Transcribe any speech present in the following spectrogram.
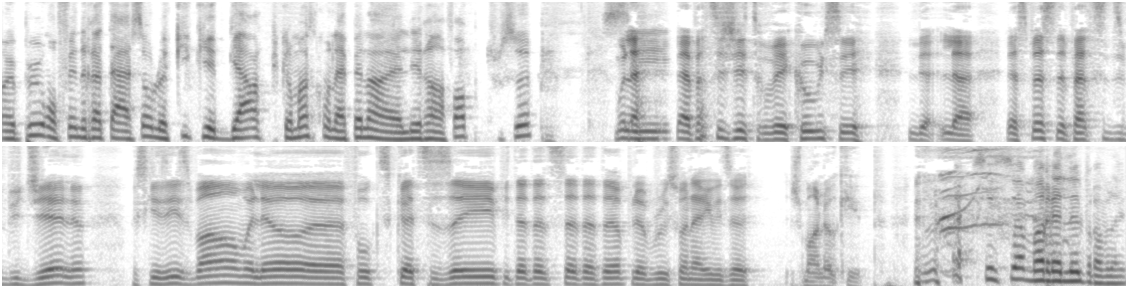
un peu on fait une rotation, là, qui qui est de garde, puis comment est-ce qu'on appelle les renforts, puis tout ça. Moi, la, partie que j'ai trouvé cool, c'est le- l'espèce de partie du budget, là, où ils disent, bon, moi, là, euh, faut que tu cotises, puis tata, tata, tata, puis là, Bruce Wayne arrive et dit, je m'en occupe. C'est ça, réglé le problème.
